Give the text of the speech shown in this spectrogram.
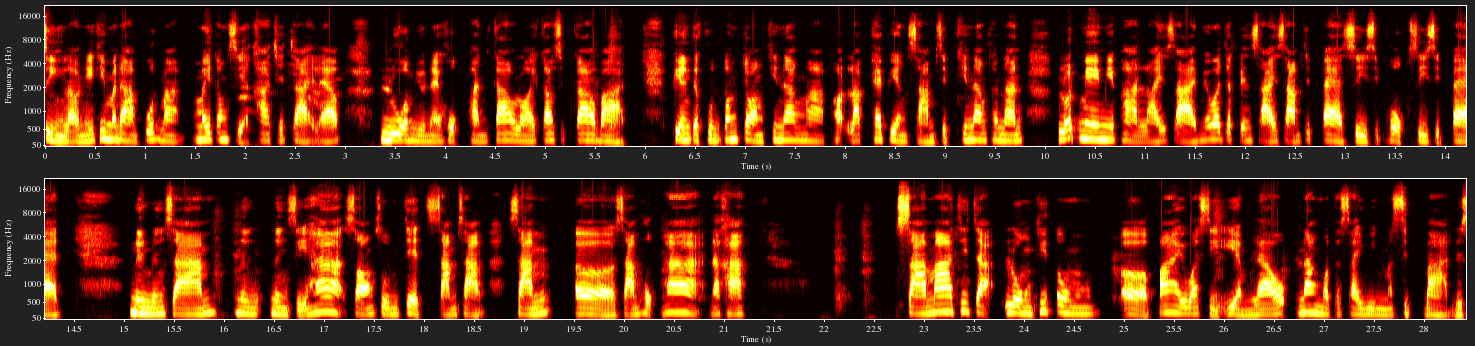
สิ่งเหล่านี้ที่มาดามพูดมา ไม่ต้องเสียค่าใช้จ่ายแล้ว รวมอยู่ใน 6,999 บาท เพียงแต่คุณต้องจองที่นั่งมา เพราะรับแค่เพียง 30 ที่นั่งเท่านั้น รถเมย์มีผ่านหลายสายไม่ว่าจะเป็นสาย 38 46 48 113 1145 207 33 3เจ็ดสามสามสามเอ่อ365นะคะ สามารถที่จะลงที่ตรงเอ่อป้ายวัดศรีเอี่ยมแล้วนั่งมอเตอร์ไซค์วินมา 10 บาท หรือ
